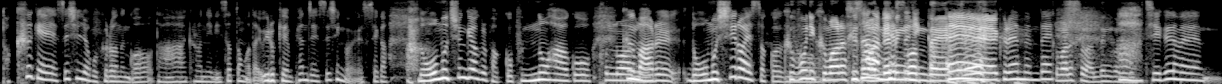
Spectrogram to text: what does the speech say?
더 크게 쓰시려고 그러는 거다. 그런 일이 있었던 거다. 이렇게 편지에 쓰신 거예요. 그래서 제가 너무 충격을 받고 분노하고 분노하죠. 그 말을 너무 싫어했었거든요. 그분이 그 말을 그 사람이 했으니까. 건데. 네, 네. 그랬는데 그 말했으면 안 된 건데. 아, 지금은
